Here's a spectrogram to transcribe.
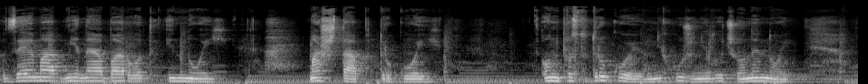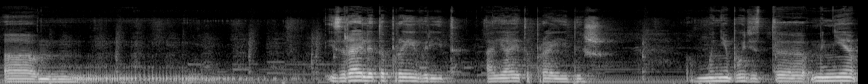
взаимообменный оборот иной, масштаб другой. Он просто другой, он не хуже, не лучше, он иной. Эм, Израиль это про иврит – а я это про идыш. Мне будет, э, мне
